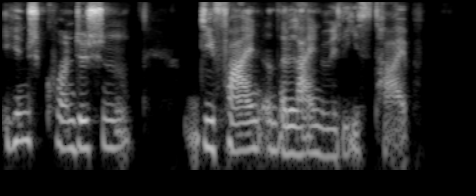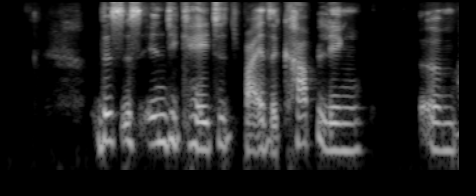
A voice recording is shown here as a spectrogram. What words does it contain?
hinge condition defined in the line release type. This is indicated by the coupling um,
